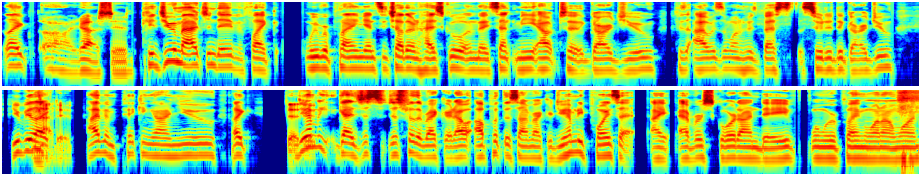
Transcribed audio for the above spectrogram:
Like, Oh my gosh, dude. could you imagine, Dave, if like we were playing against each other in high school and they sent me out to guard you because I was the one who's best suited to guard you? You'd be Nah, like, dude. I've been picking on you. Like, do you know how many guys? Just just for the record, I'll, I'll put this on record. Do you know how many points that I ever scored on Dave when we were playing one on one?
